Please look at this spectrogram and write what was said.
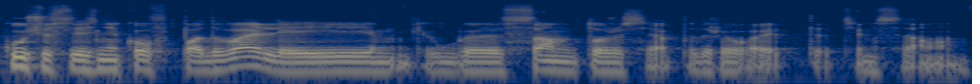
кучу слизняков в подвале и как бы сам тоже себя подрывает тем самым.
